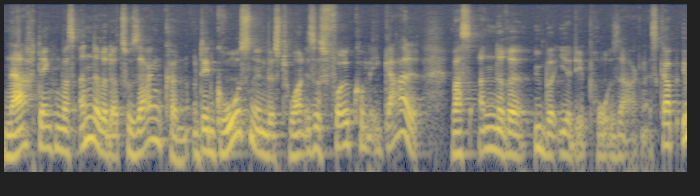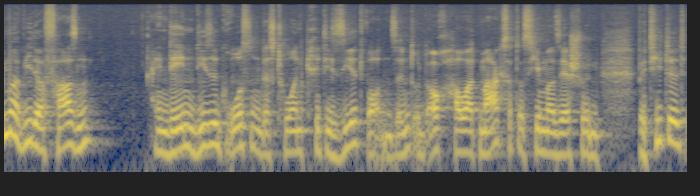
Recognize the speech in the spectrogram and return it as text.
nachdenken, was andere dazu sagen können. Und den großen Investoren ist es vollkommen egal, was andere über ihr Depot sagen. Es gab immer wieder Phasen, in denen diese großen Investoren kritisiert worden sind. Und auch Howard Marks hat das hier mal sehr schön betitelt.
